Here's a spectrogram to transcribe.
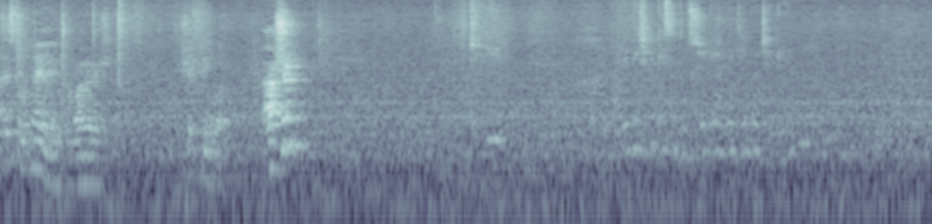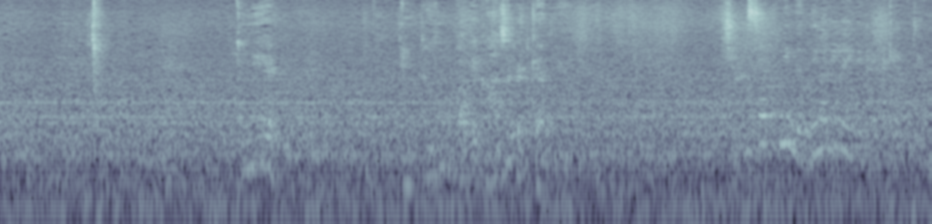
ऐसे उतना ही ले हमारा रिश्ता शिफ्टिंग वाला एक्शन कि हमारे बीच में किसी दूसरे के आने की कोई जगह नहीं है तुम ये इंटरव्यू बातें कहाँ से कट के आती हो जहाँ से अपनी गंदी वाली लाइनें कट के आते हो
